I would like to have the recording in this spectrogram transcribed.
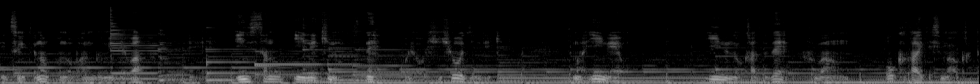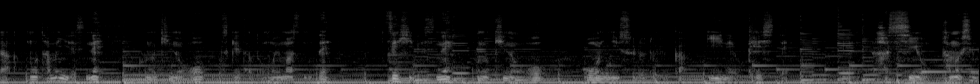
についてのこの番組では、インスタのいいね機能ですねこれを非表示にできるまあ、いいねをいいねの数で不安を抱えてしまう方のためにですねこの機能をつけたと思いますので是非ですねこの機能をオンにするというかいいねを消して、え、発信を楽しむ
